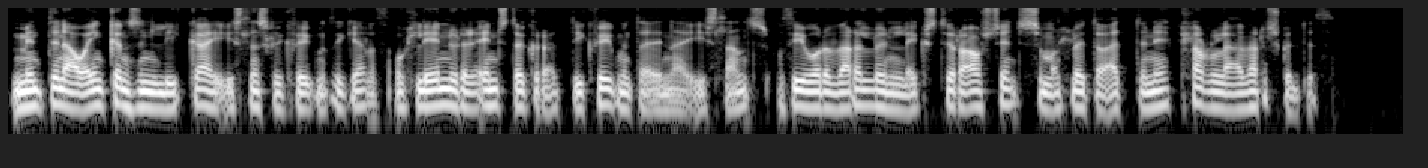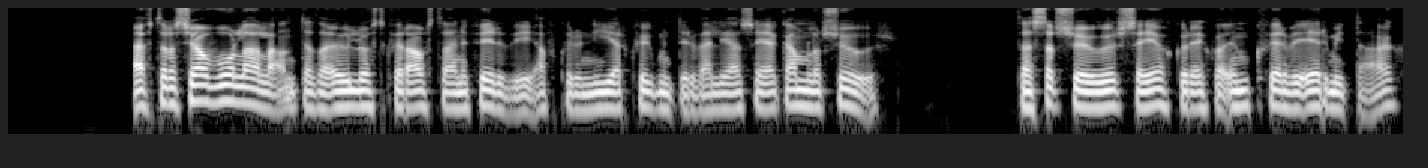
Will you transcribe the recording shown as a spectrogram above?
Myndin á engansinn líka í íslenskri kveikmyndagerð og hlinur er einstakurödd í kveikmyndaðina í Íslands og því voru verðlaunuleikstjóra ásins sem hann hlauti á ettunni klárlega verðskuldið. Eftir að sjá volaða land er það augljóst hver ástæðinni fyrir því af hverju nýjar kveikmyndir velja að segja gamlar sögur. Þessar sögur segja okkur eitthvað um hver við erum í dag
